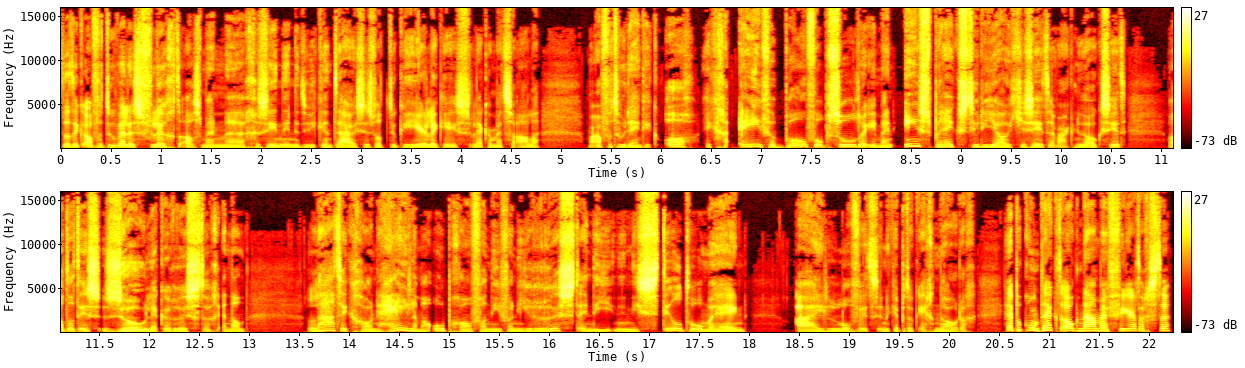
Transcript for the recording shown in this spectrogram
dat ik af en toe wel eens vlucht als mijn uh, gezin in het weekend thuis is. Wat natuurlijk heerlijk is, lekker met z'n allen. Maar af en toe denk ik, oh, ik ga even boven op zolder in mijn inspreekstudiootje zitten, waar ik nu ook zit. Want dat is zo lekker rustig. En dan laat ik gewoon helemaal op. Gewoon van die, van die rust en die, en die stilte om me heen. I love it. En ik heb het ook echt nodig. Heb ik ontdekt ook na mijn veertigste.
